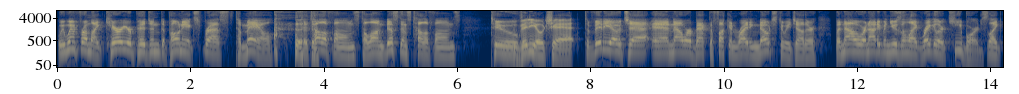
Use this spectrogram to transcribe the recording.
we went from like carrier pigeon to Pony Express to mail to telephones to long distance telephones to Video chat. to video chat and now we're back to fucking writing notes to each other. But now we're not even using like regular keyboards. Like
